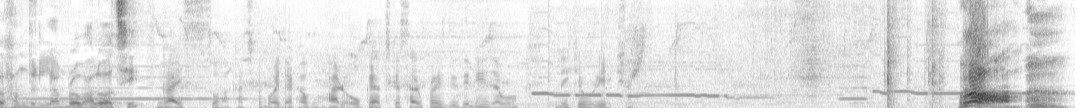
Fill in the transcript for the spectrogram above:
আলহামদুলিল্লাহ আমরাও ভালো আছি। গাইস সোহাগ আজকে বয় দেখাবো আর ওকে আজকে সারপ্রাইজ দিতে নিয়ে যাব। দেখি ওর রিয়াকশন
